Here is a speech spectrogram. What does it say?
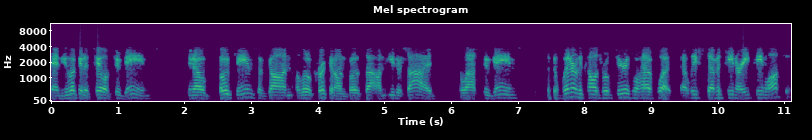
And you look at a tale of two games. You know, both games have gone a little crooked on both on either side the last two games. But the winner of the College World Series will have what at least 17 or 18 losses.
